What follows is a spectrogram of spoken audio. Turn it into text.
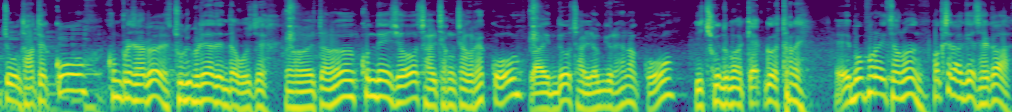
이쪽은 다 됐고 컴프레셔를 조립을 해야 된다고 이제 어, 일단은 콘덴셔 잘 장착을 했고 라인도 잘 연결을 해놨고 이 친구들만 깨끗하네 에버퍼레이터는 확실하게 제가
